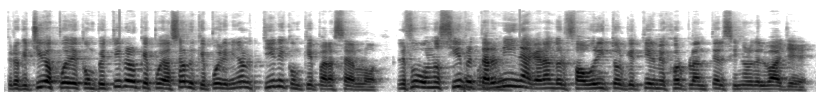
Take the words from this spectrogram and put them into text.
Pero que Chivas puede competir, claro que puede hacerlo y que puede eliminarlo, tiene con qué para hacerlo. En el fútbol no siempre termina ganando el favorito, el que tiene mejor plantel, señor del Valle.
